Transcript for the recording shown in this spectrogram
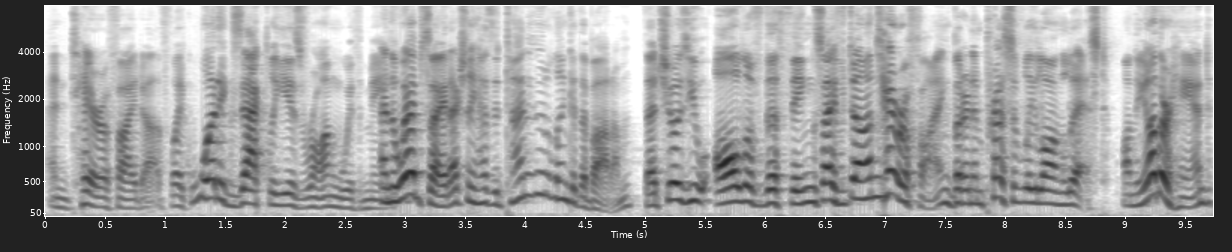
and terrified of. Like, what exactly is wrong with me? And the website actually has a tiny little link at the bottom that shows you all of the things I've done. Terrifying, but an impressively long list. On the other hand,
